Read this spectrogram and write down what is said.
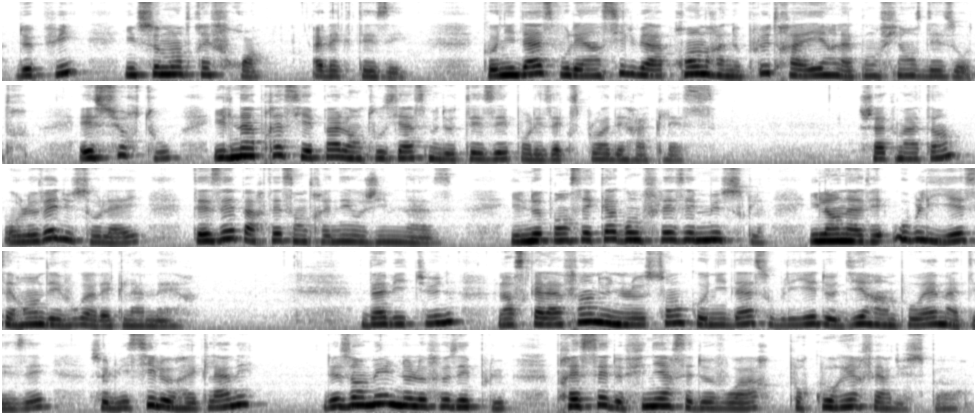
Depuis, il se montrait froid avec Thésée. Conidas voulait ainsi lui apprendre à ne plus trahir la confiance des autres. Et surtout, il n'appréciait pas l'enthousiasme de Thésée pour les exploits d'Héraclès. Chaque matin, au lever du soleil, Thésée partait s'entraîner au gymnase. Il ne pensait qu'à gonfler ses muscles, il en avait oublié ses rendez-vous avec la mer. D'habitude, lorsqu'à la fin d'une leçon Conidas oubliait de dire un poème à Thésée, celui-ci le réclamait. Désormais il ne le faisait plus, pressé de finir ses devoirs pour courir faire du sport.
